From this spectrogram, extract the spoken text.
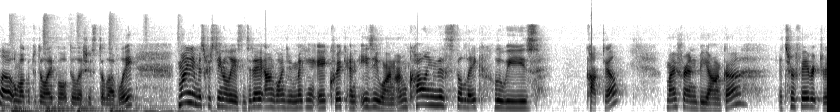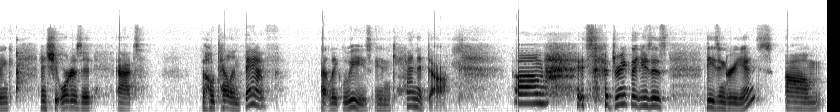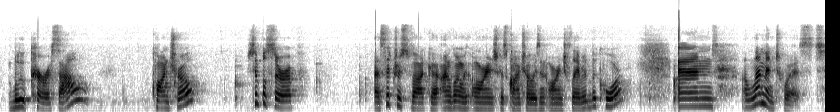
Hello and welcome to Delightful, Delicious, Delovely. My name is Christine Elise and today I'm going to be making a quick and easy one. I'm calling this the Lake Louise cocktail. My friend Bianca, it's her favorite drink and she orders it at the hotel in Banff at Lake Louise in Canada. Um, it's a drink that uses these ingredients. Um, blue curacao, Cointreau, simple syrup, a citrus vodka. I'm going with orange because Cointreau is an orange flavored liqueur. And a lemon twist.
